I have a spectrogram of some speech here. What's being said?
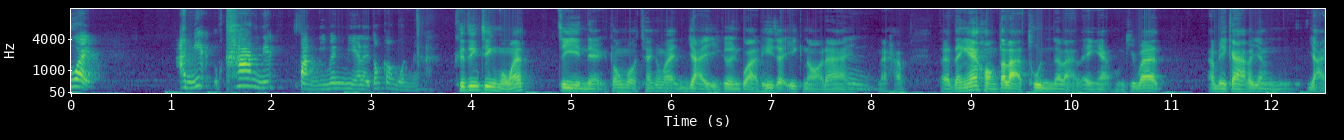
ด้วย อันเนี้ยข้างเนี้ยฝั่งนี้มันมีอะไรต้องกังวลไหมคะคือจริงๆผมว่า จีนเนี่ยต้องใช้คำว่าใหญ่เกินกว่าที่จะอิกนอได้อืมนะครับ แต่ในแง่ของตลาดทุนตลาดอะไรเงี้ยผมคิดว่าอเมริกาก็ยังใหญ่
